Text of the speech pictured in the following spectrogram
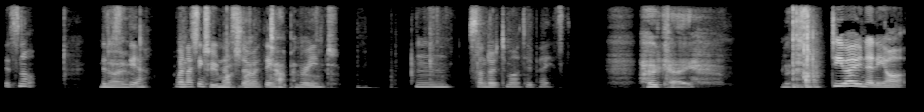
It's not. It's, no. Yeah. When I think too pesto, like I think tapenade. green. Mm, Sando tomato paste. Okay. Let's. Do you own any art,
